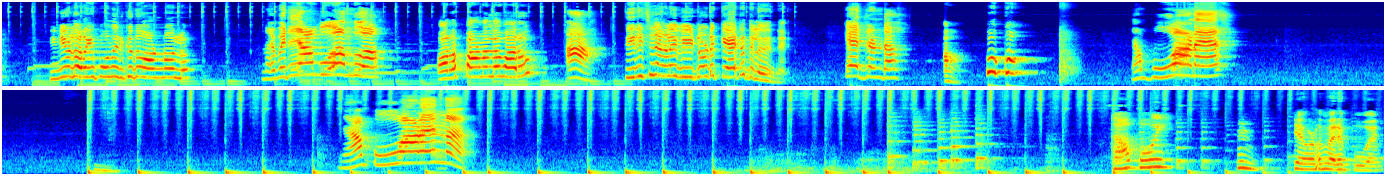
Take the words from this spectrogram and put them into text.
ഇനിയുള്ള ഇറങ്ങി പോകുന്ന എനിക്കൊന്ന് കാണണമല്ലോ. ഞാൻ പോവാൻ പോവാ. ഉറപ്പാണല്ലോ പാറു? ആ. തിരിച്ച് ഞങ്ങൾ വീട്ടിലോട്ട് കേട്ടതില്ല തന്നെ കേട്ടണ്ട ആ പോക്കോ ഞാൻ പോവാണേ. ഞാൻ പോവാണേന്ന്. താ പോയി. എവിടം വരെ പോവാൻ?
